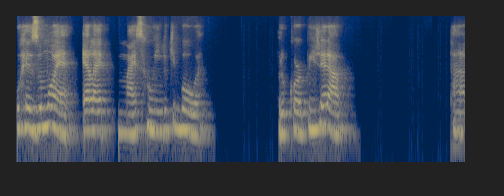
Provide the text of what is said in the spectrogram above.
o resumo é: ela é mais ruim do que boa para o corpo em geral. Tá?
